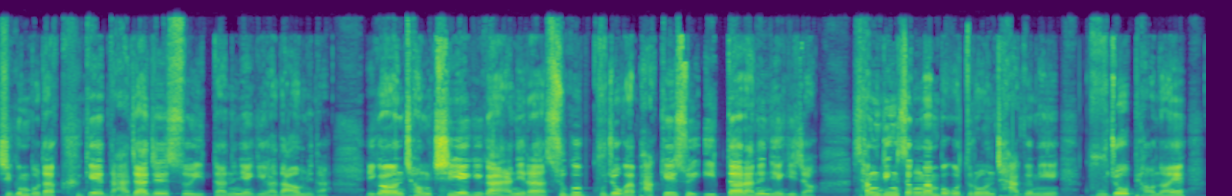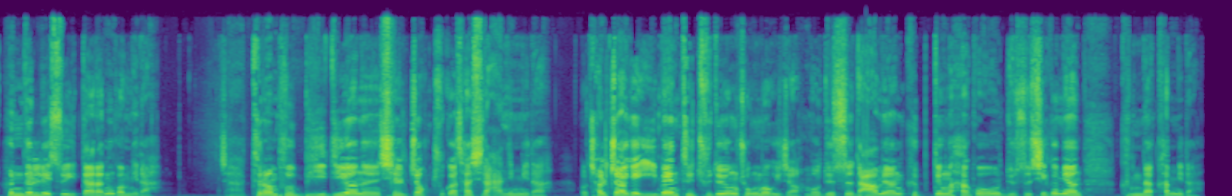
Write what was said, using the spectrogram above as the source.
지금보다 크게 낮아질 수 있다는 얘기가 나옵니다. 이건 정치 얘기가 아니라 수급 구조가 바뀔 수 있다라는 얘기죠. 상징성만 보고 들어온 자금이 구조 변화에 흔들릴 수 있다라는 겁니다. 자, 트럼프 미디어는 실적 주가 사실 아닙니다. 뭐 철저하게 이벤트 주도용 종목이죠. 뭐 뉴스 나오면 급등하고 뉴스 식으면 급락합니다.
